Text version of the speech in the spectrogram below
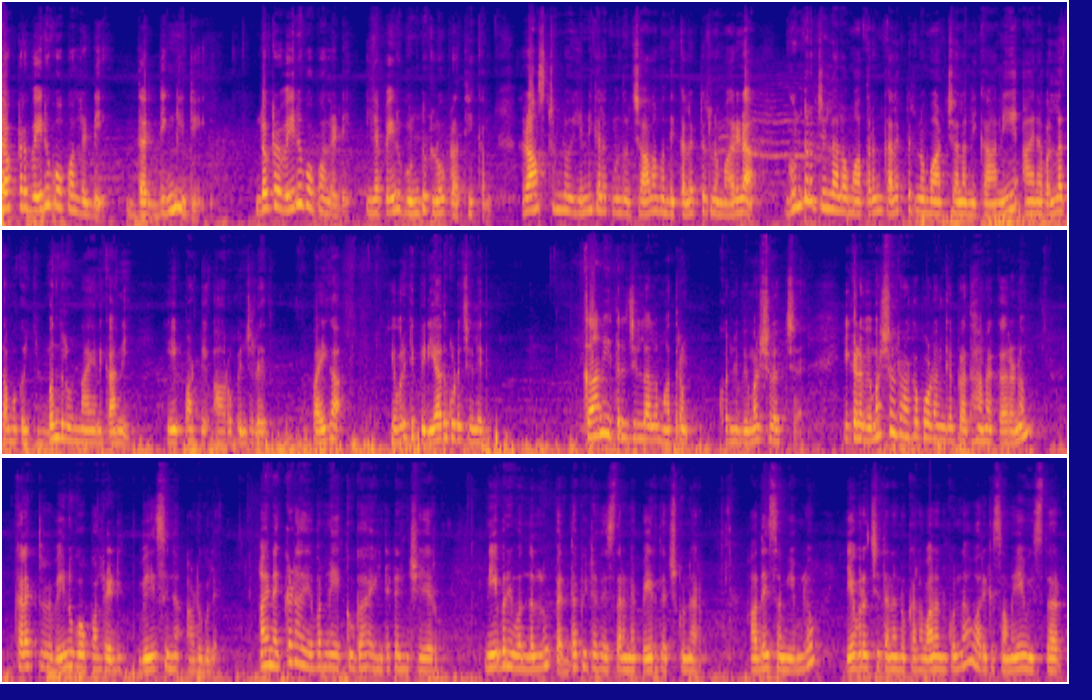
Doctor Venugopal Reddy the dignity. Doctor Venugopal Reddy ఈయన పేరు గుంటూరులో ప్రత్యేకం రాష్ట్రంలో ఎన్నికలకు ముందు చాలామంది కలెక్టర్లు మారినా గుంటూరు జిల్లాలో మాత్రం కలెక్టర్ను మార్చాలని కానీ ఆయన వల్ల తమకు ఇబ్బందులు ఉన్నాయని కానీ ఏ పార్టీ ఆరోపించలేదు. పైగా ఎవరికి ఫిర్యాదు కూడా చేయలేదు. కానీ ఇతర జిల్లాలో మాత్రం కొన్ని విమర్శలు వచ్చాయి. ఇక్కడ విమర్శలు రాకపోవడానికి ప్రధాన కారణం కలెక్టర్ వేణుగోపాల్ రెడ్డి వేసిన అడుగులే. ఆయన ఎక్కడ ఎవరిని ఎక్కువగా ఎంటర్టైన్ చేయరు. నిబంధనలు పెద్దపీట వేస్తారనే పేరు తెచ్చుకున్నారు. అదే సమయంలో ఎవరొచ్చి తనను కలవాలనుకున్నా వారికి సమయం ఇస్తారు.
